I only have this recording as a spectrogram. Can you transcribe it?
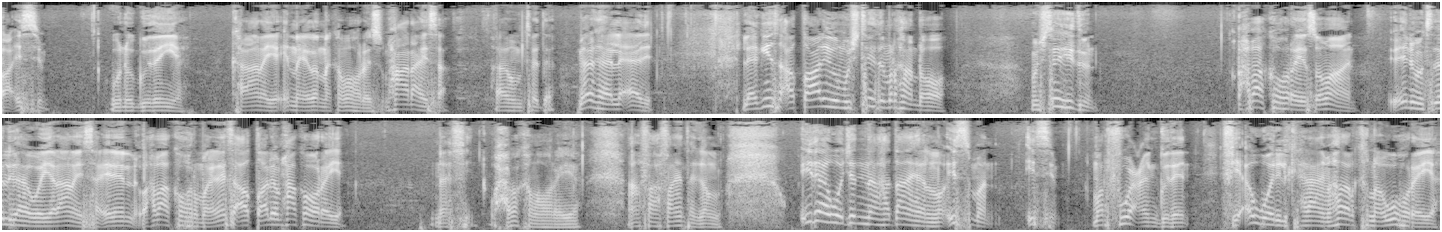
waa isim wuuna godan yahay kaana iyo inna iyo danna kama horayso maxaa dhahaysaa mubtada meelka hala aadin laakiinse aaalibu mujtahidun markaan dhaho mujtahidun waxbaa ka horreeya soo maahan in mubtada layidhaha way yaraanaysaa waxbaa ka hormara aaalibu maxaa ka horreeya naafin waxba kama horreeya. Aan faahfaahinta galno. Idaa wajadnaa haddaan helno isman isim marfuucan godan fii awali lkalaami hadalkana ugu horreeya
